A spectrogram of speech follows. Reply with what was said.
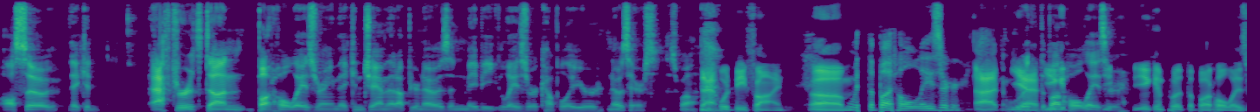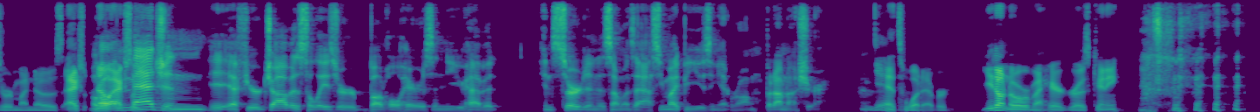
also they could, after it's done butthole lasering, they can jam that up your nose and maybe laser a couple of your nose hairs as well. That would be fine. Um, with the butthole laser. uh, yeah, with the you can- butthole laser. You, you can put the butthole laser in my nose. Actually, Although no, actually, imagine if your job is to laser butthole hairs and you have it inserted into someone's ass, you might be using it wrong, but I'm not sure. yeah, it's whatever. You don't know where my hair grows, Kenny.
